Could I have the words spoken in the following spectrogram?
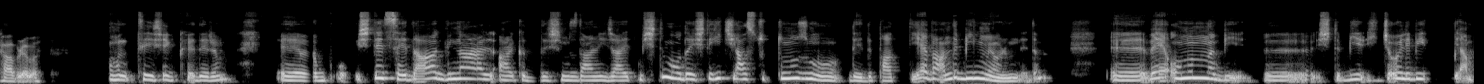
kavramı. teşekkür ederim. E, bu- işte Seda Günel arkadaşımızdan rica etmiştim. O da işte hiç yaz tuttunuz mu dedi pat diye. Ben de bilmiyorum dedim. E, ve onunla bir e, işte bir hiç öyle bir yani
